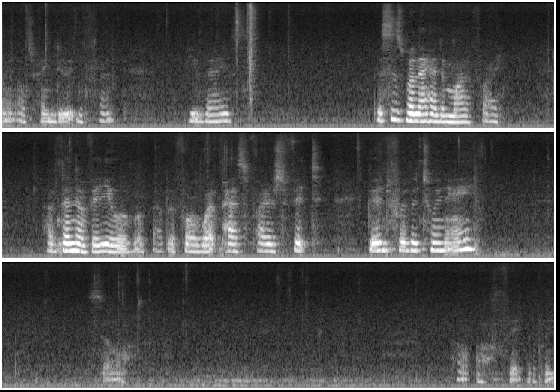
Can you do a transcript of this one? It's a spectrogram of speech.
I'll try and do it in front of you guys. This is one I had to modify. I've done a video about that before, what pacifiers fit good for the twin A. So, oh, oh fit really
